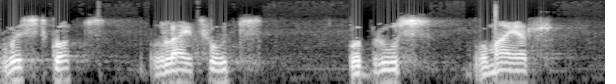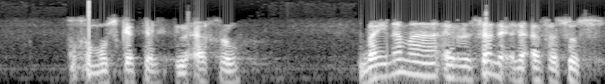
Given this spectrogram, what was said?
ويستكوت ولايتفوت وبروس وماير وخموس كتل إلى آخره. بينما الرسالة إلى أفسس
